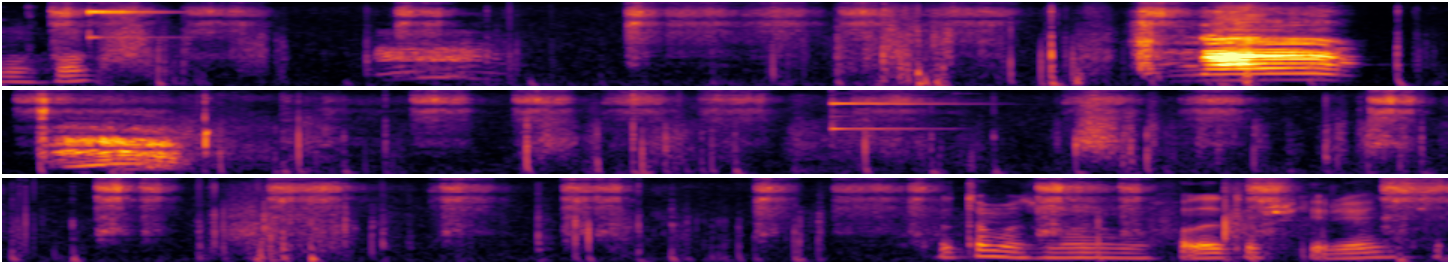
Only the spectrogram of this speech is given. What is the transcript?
Ого. Зато ми зможемо ходити в шкірянці.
